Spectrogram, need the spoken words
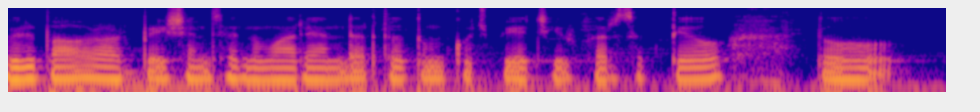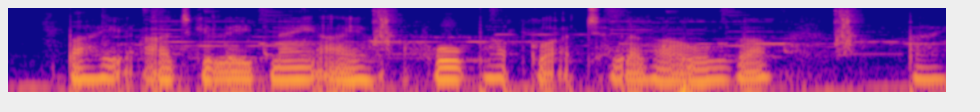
विल पावर और पेशेंस है तुम्हारे अंदर तो तुम कुछ भी अचीव कर सकते हो। तो भाई आज के लिए इतना ही। आई होप आपको अच्छा लगा होगा। बाय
